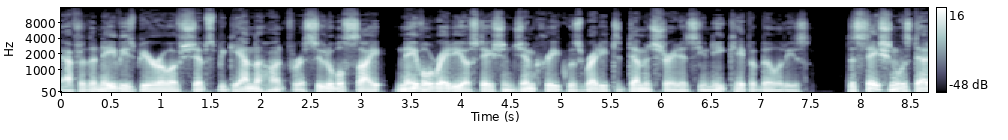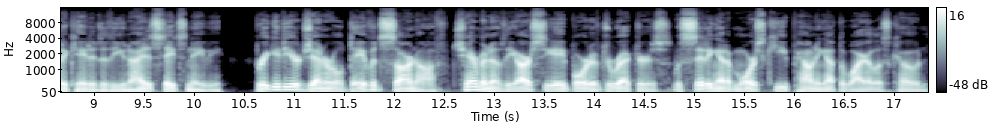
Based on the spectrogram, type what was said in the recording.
after the Navy's Bureau of Ships began the hunt for a suitable site, naval radio station Jim Creek was ready to demonstrate its unique capabilities. The station was dedicated to the United States Navy, Brigadier General David Sarnoff, chairman of the RCA Board of Directors, was sitting at a Morse key pounding out the wireless code.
